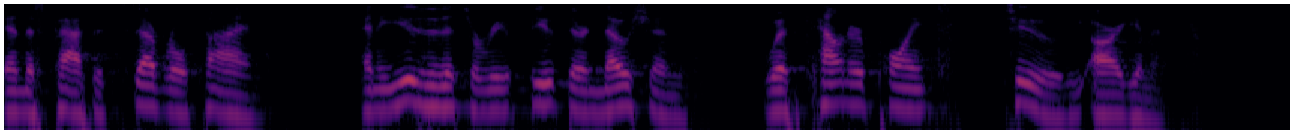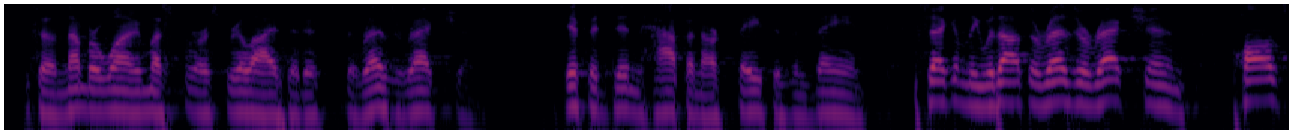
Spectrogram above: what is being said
in this passage several times, and he uses it to refute their notions with counterpoints to the arguments. So, number one, we must first realize that if the resurrection, if it didn't happen, our faith is in vain. Secondly, without the resurrection, Paul's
